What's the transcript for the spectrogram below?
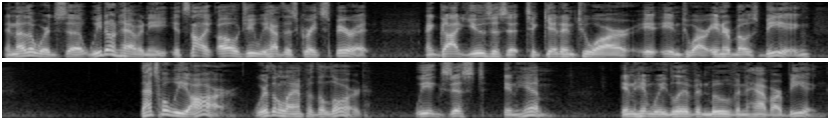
In other words, uh, we don't have any. It's not like, oh, gee, we have this great spirit, and God uses it to get into our into our innermost being. That's what we are. We're the lamp of the Lord. We exist in Him. In Him we live and move and have our being.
